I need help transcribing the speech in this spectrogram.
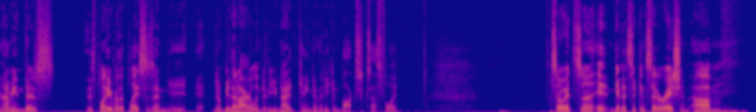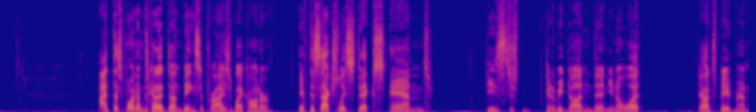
I mean, there's there's plenty of other places, and you know, be that Ireland or the United Kingdom, that he can box successfully. So it's uh, it, again, it's a consideration. Um, at this point, I'm just kind of done being surprised by Conor. If this actually sticks and he's just gonna be done, then you know what? Godspeed, man.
